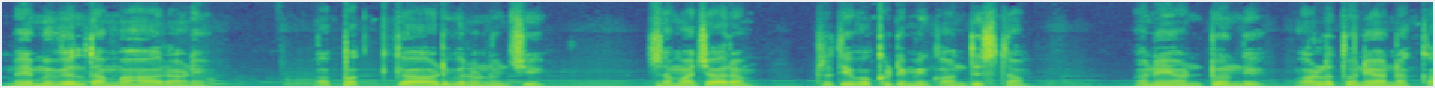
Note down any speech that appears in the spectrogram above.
మేము వెళ్తాం మహారాణి. ఆ పక్క అడవుల నుంచి సమాచారం ప్రతి ఒక్కటి మీకు అందిస్తాం అని అంటుంది వాళ్ళతోనే ఆ నక్క.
